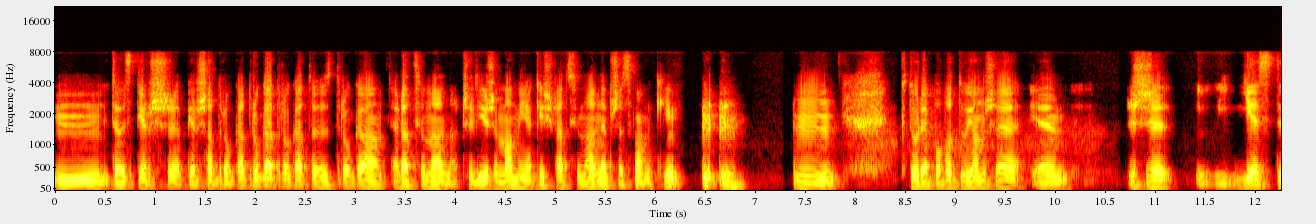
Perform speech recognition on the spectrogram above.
Mm, to jest pierwszy, pierwsza droga. Druga droga to jest droga racjonalna, czyli że mamy jakieś racjonalne przesłanki, mm, które powodują, że, że jest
